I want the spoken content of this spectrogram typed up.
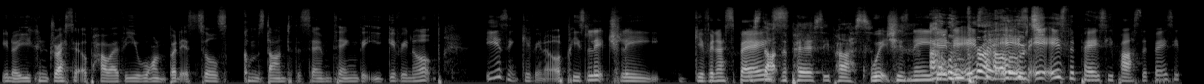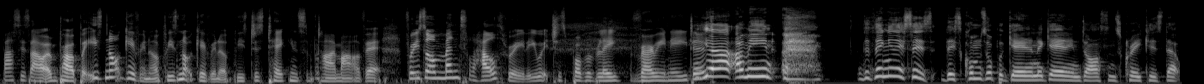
You know, you can dress it up however you want, but it still comes down to the same thing that you're giving up." He isn't giving up. He's literally giving her space. Is that the Percy pass? which is needed. It is, the, it, is, it is the Pacey pass. The Pacey pass is out and proud, but he's not giving up. He's not giving up. He's just taking some time out of it for his own mental health, really, which is probably very needed. Yeah, I mean, the thing this is, this comes up again and again in Dawson's Creek is that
